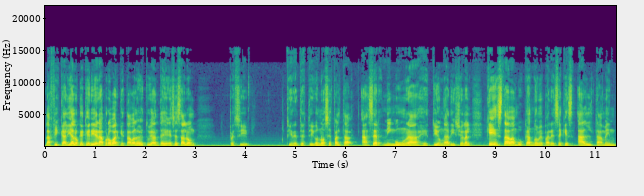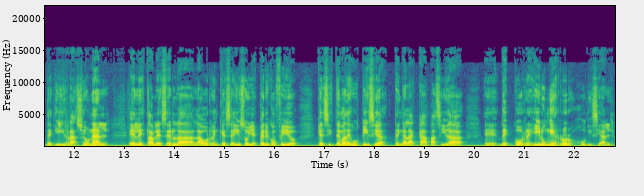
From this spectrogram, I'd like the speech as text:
la, fiscalía lo que quería era probar que estaban los estudiantes en ese salón, pues si tienen testigos, no hace falta hacer ninguna gestión adicional. ¿Qué estaban buscando? Me parece que es altamente irracional el establecer la, la orden que se hizo y espero y confío que el sistema de justicia tenga la capacidad eh, de corregir un error judicial.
